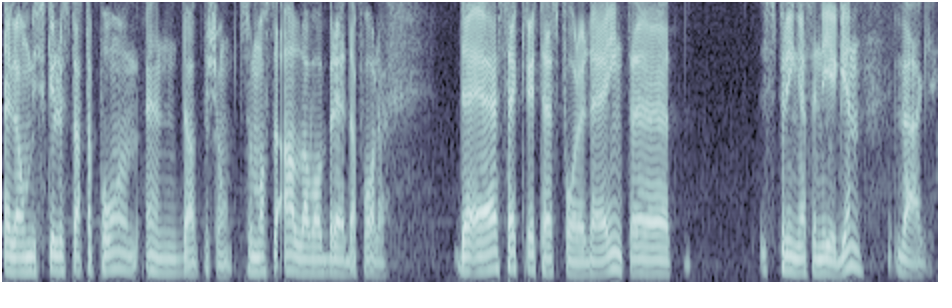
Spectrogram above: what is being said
eller om vi skulle stöta på en död person så måste alla vara beredda på det. Det är sekretess på det. Det är inte att springa sin egen väg.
